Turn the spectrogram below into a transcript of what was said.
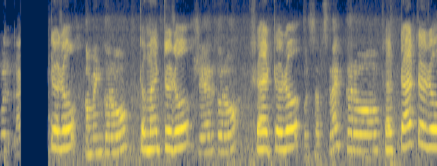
बोल लाईक करो. कमेंट करो. टमाटो करो. शेयर करो. शेयर करो। और सब्सक्राइब करो। सब्सक्राइब करो।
